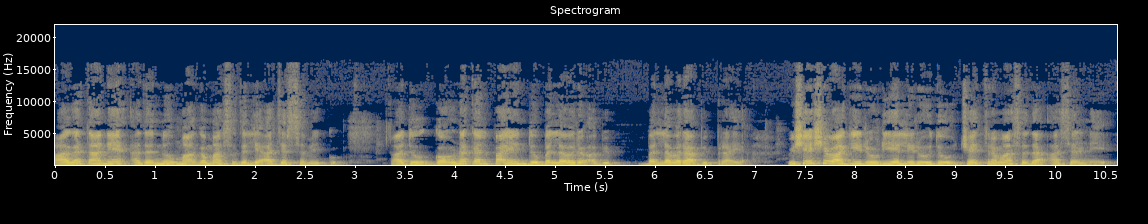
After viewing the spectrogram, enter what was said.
ಆಗ ತಾನೇ ಅದನ್ನು ಮಾಘ ಮಾಸದಲ್ಲಿ ಆಚರಿಸಬೇಕು. ಅದು ಗೌಣಕಲ್ಪ ಎಂದು ಬಲ್ಲವರು ಅಭಿ, ಬಲ್ಲವರ ಅಭಿಪ್ರಾಯ. ವಿಶೇಷವಾಗಿ ರೂಢಿಯಲ್ಲಿರುವುದು ಚೈತ್ರ ಮಾಸದ ಆಚರಣೆಯೇ.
